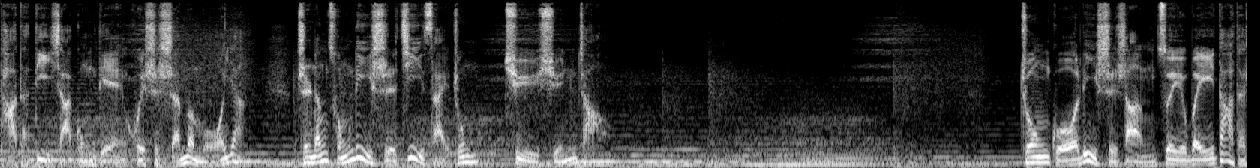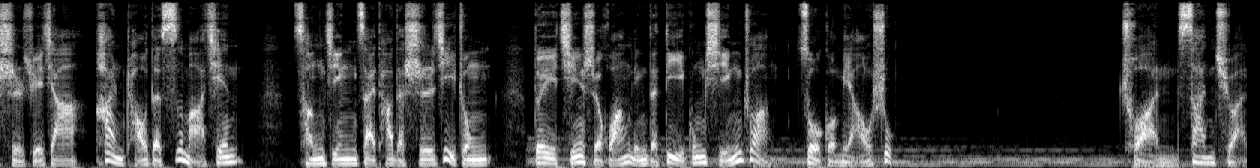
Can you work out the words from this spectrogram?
他的地下宫殿会是什么模样？只能从历史记载中去寻找。中国历史上最伟大的史学家汉朝的司马迁，曾经在他的《史记》中对秦始皇陵的地宫形状做过描述：穿三泉，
